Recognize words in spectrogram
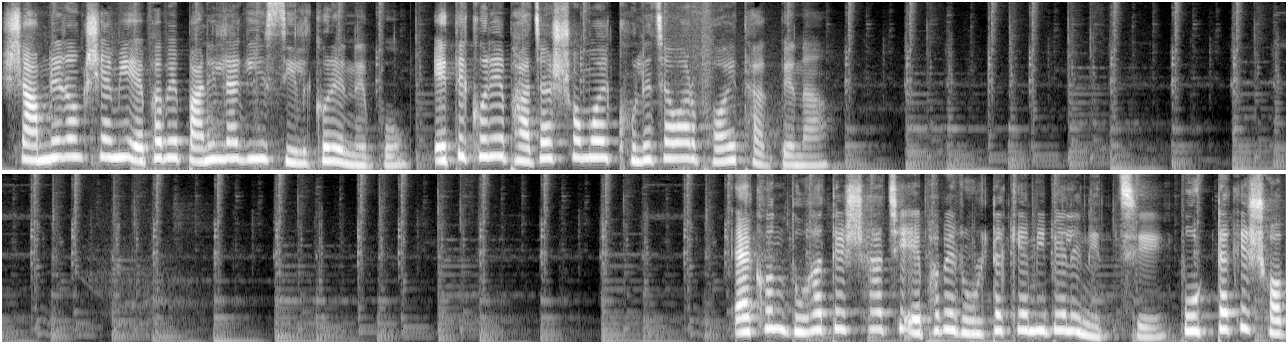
সামনের অংশে আমি এভাবে পানি লাগিয়ে সিল করে নেব। এতে করে ভাজার সময় খুলে যাওয়ার ভয় থাকবে না। এখন দু হাতের সাহায্যে এভাবে রুলটাকে আমি বেলে নিচ্ছি। পুরটাকে সব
